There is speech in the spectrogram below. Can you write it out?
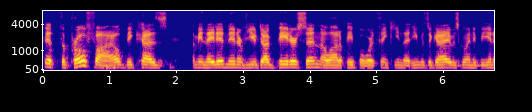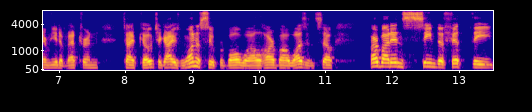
fit the profile because I mean, they didn't interview Doug Pederson. A lot of people were thinking that he was a guy who was going to be interviewed, a veteran type coach, a guy who's won a Super Bowl. Well, Harbaugh wasn't. So Harbaugh didn't seem to fit the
